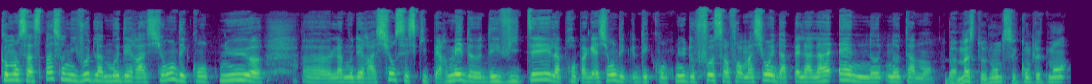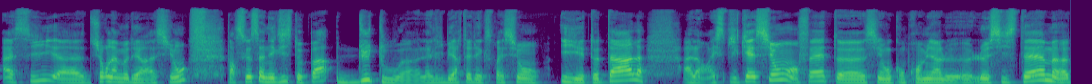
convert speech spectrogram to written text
comment ça se passe au niveau de la modération des contenus euh, euh, La modération, c'est ce qui permet d'éviter la propagation des, contenus de fausses informations et d'appel à la haine notamment. Bah, Mastodon s'est complètement assis sur la modération parce que ça n'existe pas du tout. Hein. La liberté d'expression y est totale. Alors explication, en fait, si on comprend bien le, système,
